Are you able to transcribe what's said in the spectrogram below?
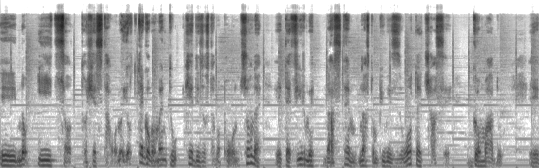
Y, No i co to się stało? No i od tego momentu, kiedy zostało połączone y, te firmy, następ, nastąpiły złote czasy Gomadu. y,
